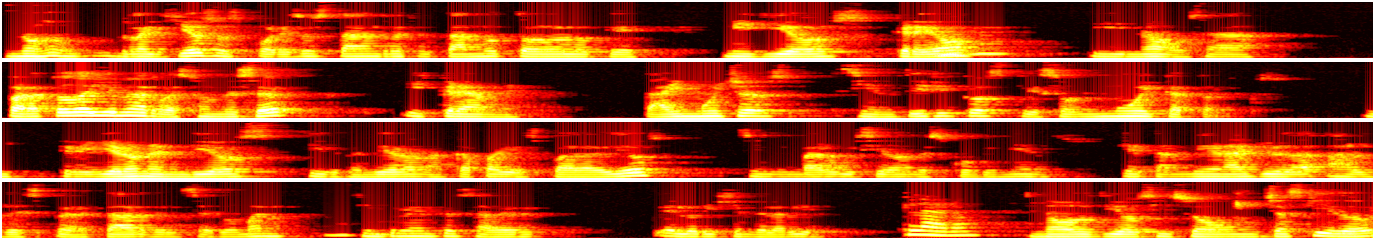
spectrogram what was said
no son religiosos, por eso están refutando todo lo que mi Dios creó. Y no, o sea, para todo hay una razón de ser y créanme, hay muchos científicos que son muy católicos y creyeron en Dios y defendieron a capa y espada a Dios, sin embargo hicieron descubrimientos, que también ayuda al despertar del ser humano, simplemente saber el origen de la vida. Claro. No Dios hizo un chasquido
